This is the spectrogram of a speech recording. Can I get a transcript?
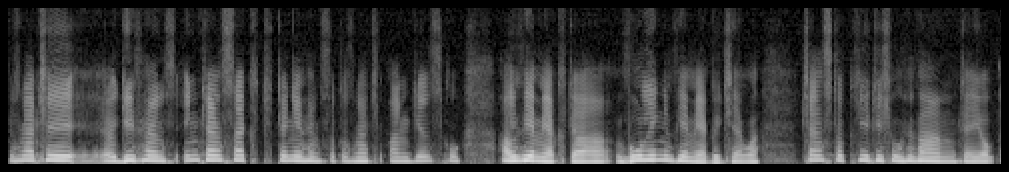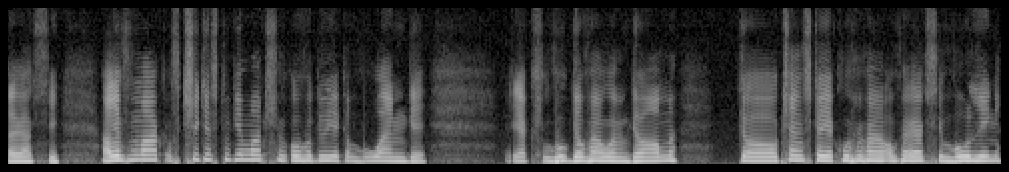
To znaczy e, difference intersect, to nie wiem co to znaczy po angielsku, ale wiem jak to, boolean wiem jak działa. Często kiedyś używałem tej operacji, ale w, Mac, w 30 Maxiu powoduje to błędy. Jak budowałem dom, to często jak używałem operacji boolean,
